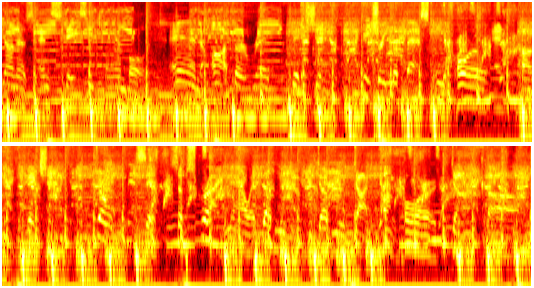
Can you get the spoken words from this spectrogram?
Yanis and Stacy Campbell, and Author Red Fiction, featuring the best in horror and punk fiction. Don't miss it. Subscribe now at www.punkhorror.com.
